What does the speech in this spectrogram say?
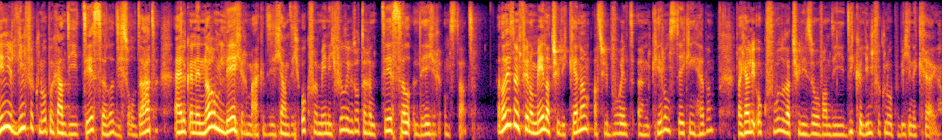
in je lymfeknopen gaan die T-cellen, die soldaten, eigenlijk een enorm leger maken. Die gaan zich ook vermenigvuldigen tot er een T-celleger ontstaat. En dat is een fenomeen dat jullie kennen. Als jullie bijvoorbeeld een keelontsteking hebben, dan gaan jullie ook voelen dat jullie zo van die dikke lymfeknopen beginnen krijgen.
